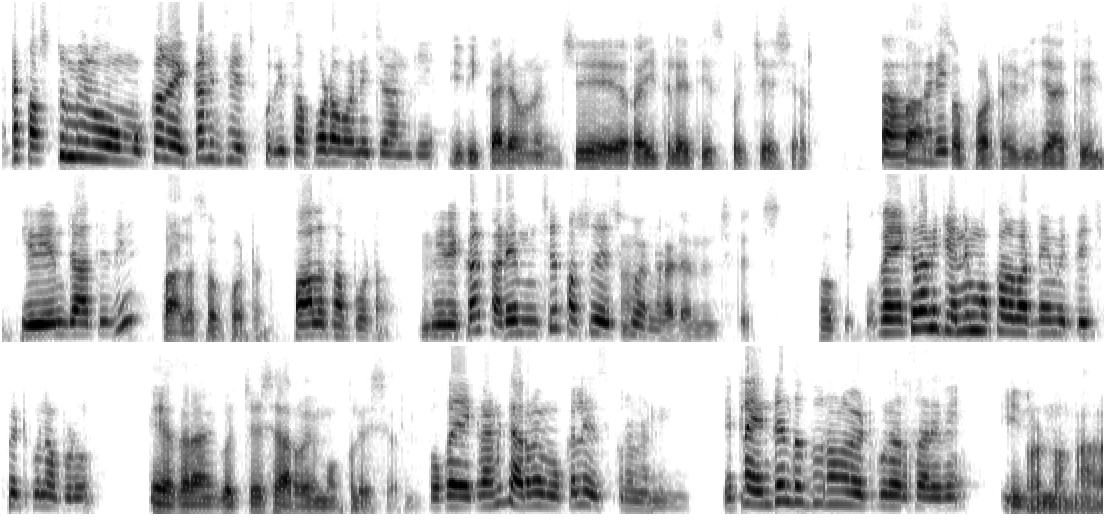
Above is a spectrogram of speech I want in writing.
అంటే ఫస్ట్ మీరు మొక్కలు ఎక్కడి నుంచి తెచ్చుకుని సపోటా పండించడానికి? ఇది కడెం నుంచి రైతులే తీసుకొచ్చేసారు పాల సపోటా ఇది జాతి. ఇది ఏం జాతి ఇది? పాల సపోటా. పాల సపోటా. మీరు ఎక్కడ కడియం నుంచి ఫస్ట్ తెచ్చుకున్నారు కడెం నుంచి తెచ్చి. ఓకే. ఒక ఎకరానికి ఎన్ని మొక్కలు పట్టినాయి మీరు తెచ్చి పెట్టుకున్నప్పుడు? ఎకరానికి వచ్చేసి అరవై మొక్కలు వేసారు ఒక ఎకరానికి అరవై మొక్కలు వేసుకున్నాను ఉమ్. ఎట్లా ఎంత ఎంత దూరంలో పెట్టుకున్నారు సార్ ఇవి? రెండున్నర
